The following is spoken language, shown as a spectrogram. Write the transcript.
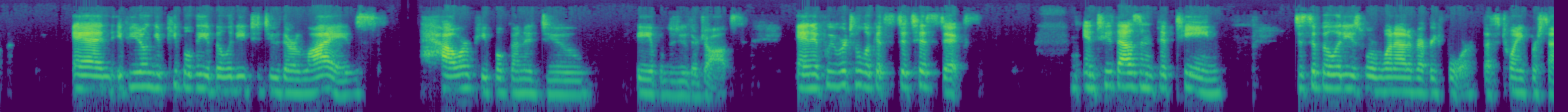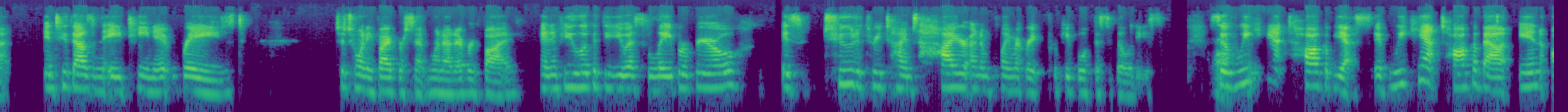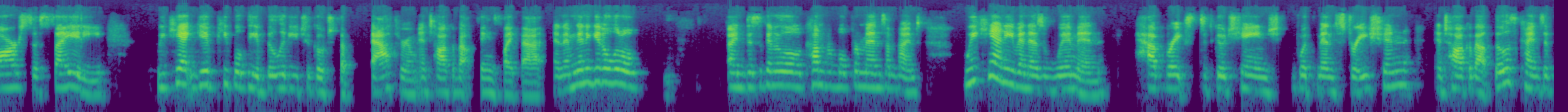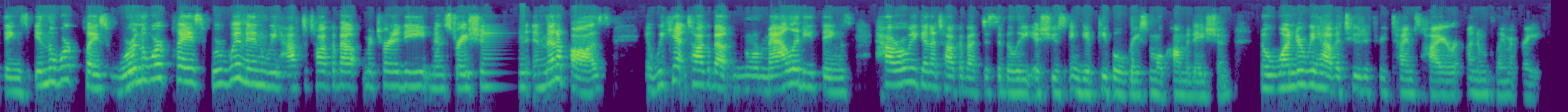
And if you don't give people the ability to do their lives, how are people going to do be able to do their jobs? And if we were to look at statistics in 2015 disabilities were one out of every four. That's 20% in 2018 it raised to 25% one out of every five. And if you look at the us labor bureau it's two to three times higher unemployment rate for people with disabilities. So if we can't talk, yes, if we can't talk about in our society, we can't give people the ability to go to the bathroom and talk about things like that. And I'm going to get a little, and this is going to get a little comfortable for men sometimes. We can't even as women have breaks to go change with menstruation and talk about those kinds of things in the workplace. We're in the workplace, we're women, we have to talk about maternity, menstruation, and menopause and we can't talk about normality things, how are we going to talk about disability issues and give people reasonable accommodation? No wonder we have a two to three times higher unemployment rate.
